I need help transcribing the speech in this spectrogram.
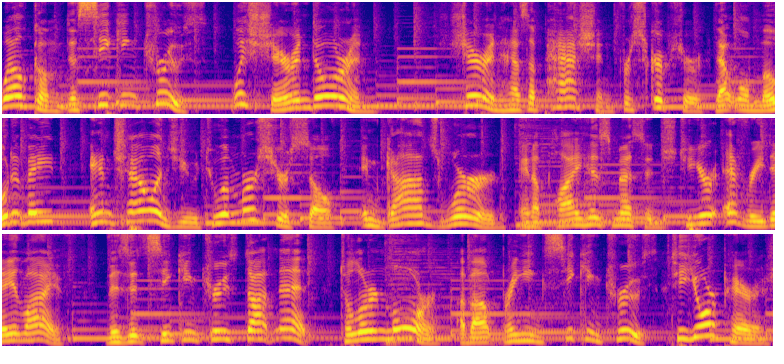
Welcome to Seeking Truth with Sharon Doran. Sharon has a passion for Scripture that will motivate and challenge you to immerse yourself in God's Word and apply His message to your everyday life. Visit seekingtruth.net to learn more about bringing Seeking Truth to your parish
